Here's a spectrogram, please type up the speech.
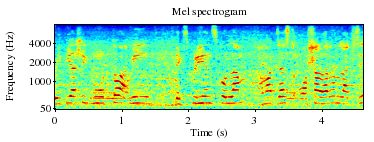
ঐতিহাসিক মুহূর্ত আমি এক্সপিরিয়েন্স করলাম। আমার জাস্ট অসাধারণ লাগছে।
